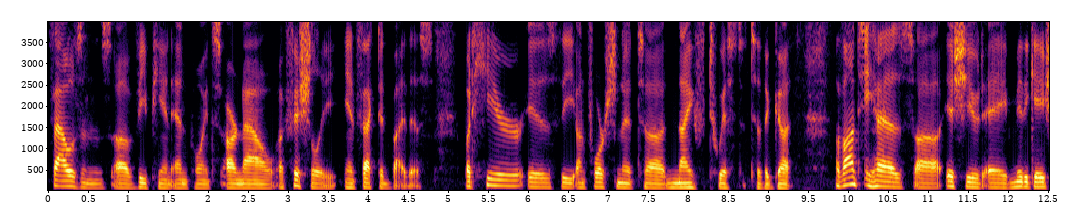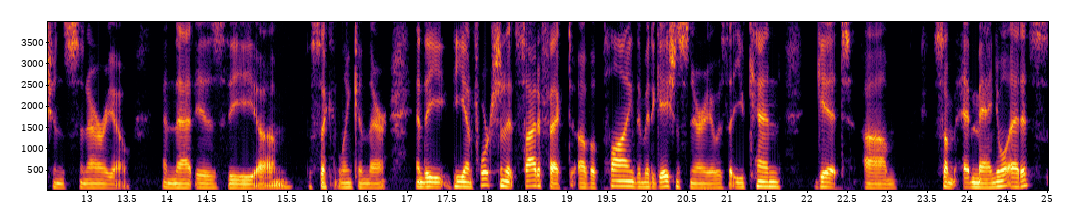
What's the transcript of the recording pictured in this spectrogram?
thousands of VPN endpoints are now officially infected by this. But here is the unfortunate uh, knife twist to the gut. Ivanti has uh, issued a mitigation scenario, and that is the um, the second link in there. And the the unfortunate side effect of applying the mitigation scenario is that you can get um, some manual edits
